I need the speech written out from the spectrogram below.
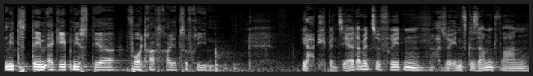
mit dem Ergebnis der Vortragsreihe zufrieden? Ja, ich bin sehr damit zufrieden. Also insgesamt waren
